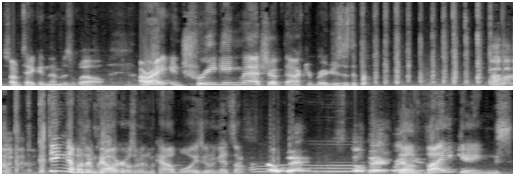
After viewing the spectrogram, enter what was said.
so I'm taking them as well. All right, intriguing matchup, Dr. Bridges. Is the ah. thing about them Cowgirls and the Cowboys going against the, right the. Vikings,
